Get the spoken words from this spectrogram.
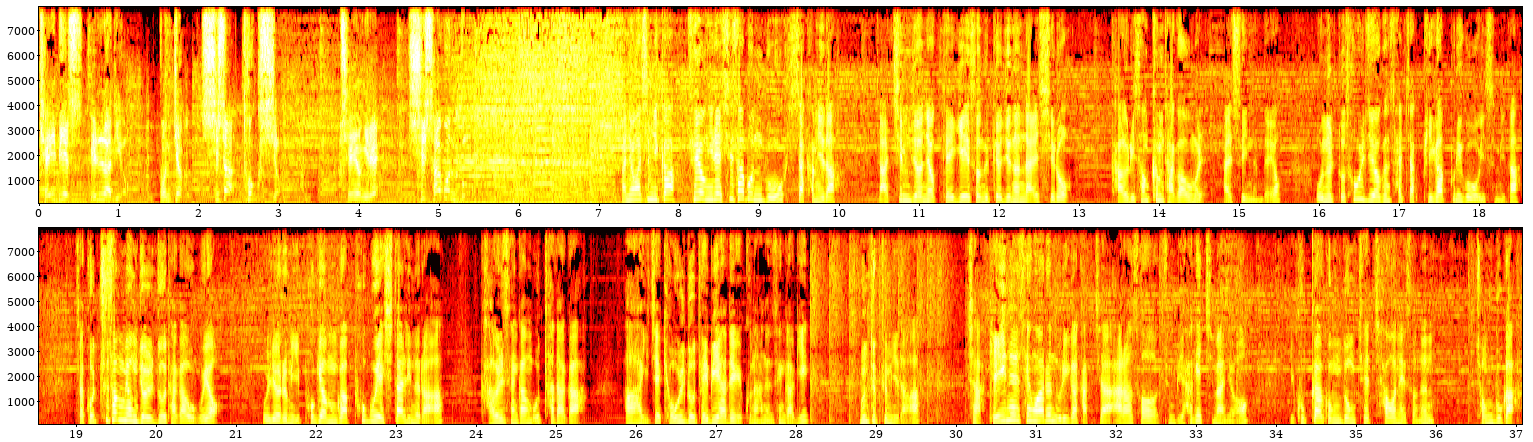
KBS 1라디오 본격 시사 토크쇼. 최영일의 시사본부. 안녕하십니까? 최영일의 시사본부 시작합니다. 아침 저녁 대기에서 느껴지는 날씨로 가을이 성큼 다가옴을 알 수 있는데요. 오늘 또 서울 지역은 살짝 비가 뿌리고 있습니다. 자, 곧 추석 명절도 다가오고요. 올여름 이 폭염과 폭우에 시달리느라 가을 생각 못 하다가 아, 이제 겨울도 대비해야 되겠구나 하는 생각이 문득 듭니다. 자, 개인의 생활은 우리가 각자 알아서 준비하겠지만요. 이 국가 공동체 차원에서는 정부가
